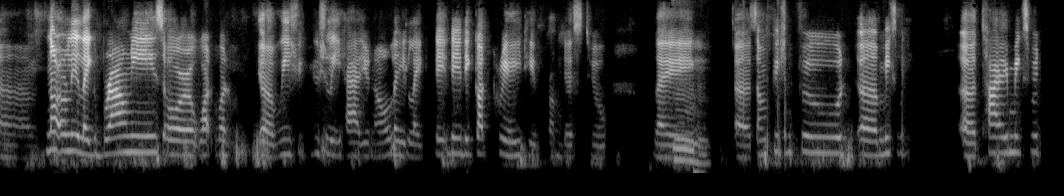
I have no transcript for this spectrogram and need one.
um not only like brownies or what what uh, we usually had you know like like they, they they got creative from this too like mm. uh, some fusion food uh, mixed with uh, Thai mixed with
